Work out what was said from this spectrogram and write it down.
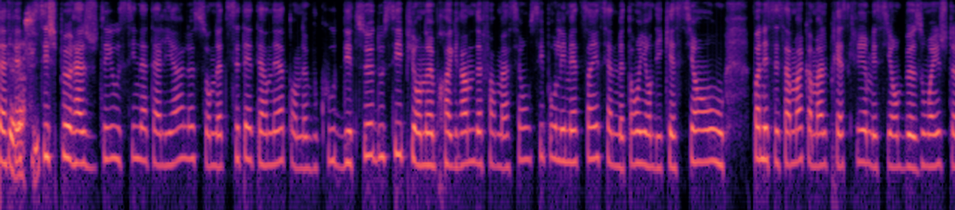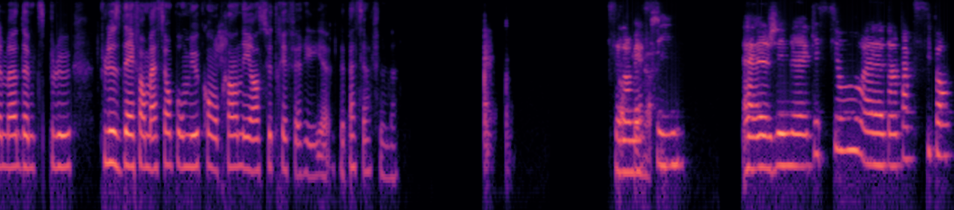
Tout à fait. Puis si je peux rajouter aussi, Natalia, là, sur notre site Internet, on a beaucoup d'études aussi, puis on a un programme de formation aussi pour les médecins, si, admettons, ils ont des questions ou pas nécessairement comment le prescrire, mais s'ils ont besoin justement d'un petit peu plus d'informations pour mieux comprendre et ensuite référer euh, le patient finalement. Excellent, merci. Euh, j'ai une question euh, d'un participant.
